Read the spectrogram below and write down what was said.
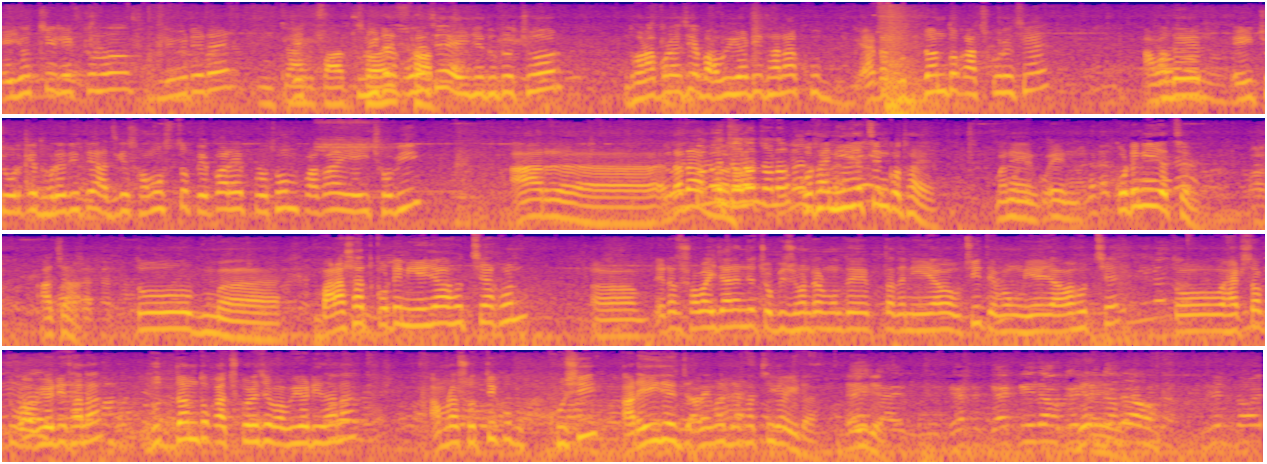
এই হচ্ছে ইলেকট্রনো লিমিটেডের যে চুরিটা করেছে এই যে দুটো চোর ধরা পড়েছে। বাবুইহাটি থানা খুব একটা দুর্দান্ত কাজ করেছে। আমাদের এই চোরকে ধরে দিতে আজকে সমস্ত পেপারে প্রথম পাতায় এই ছবি। আর দাদা চলো চলো কোথায় নিয়ে যাচ্ছেন কোথায়? মানে কোর্টে নিয়ে যাচ্ছেন? আচ্ছা তো বারাসাত কোর্টে নিয়ে যাওয়া হচ্ছে এখন। এটা সবাই জানেন যে চব্বিশ ঘণ্টার মধ্যে তাদের নিয়ে যাওয়া উচিত এবং নিয়ে যাওয়া হচ্ছে। তো হ্যাটসঅপ টু বাবুহাটি থানা, দুর্দান্ত কাজ করেছে বাবুহাটি থানা। আমরা সত্যি খুব খুশি। আর এই যে, আরেকবার দেখাচ্ছি গাড়িটা। এই যে।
